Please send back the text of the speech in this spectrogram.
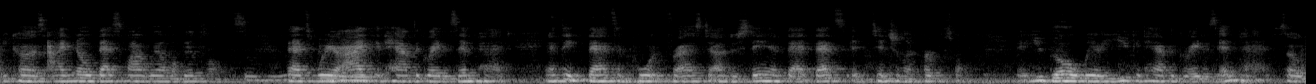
because I know that's my realm of influence. Mhm. That's where I Mhm. can have the greatest impact. And I think that's important for us to understand that that's intentional and purposeful. That you go where you can have the greatest impact. So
